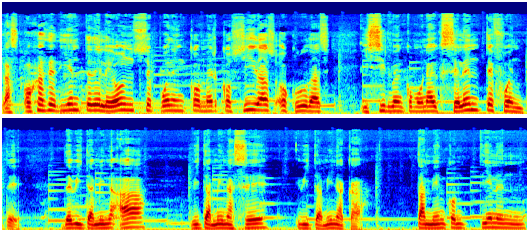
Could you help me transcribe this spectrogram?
Las hojas de diente de león se pueden comer cocidas o crudas y sirven como una excelente fuente de vitamina A, vitamina C y vitamina K. También contienen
